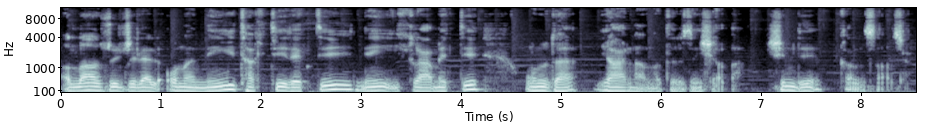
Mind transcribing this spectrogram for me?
Allah Azze Celal ona neyi takdir etti, neyi ikram etti onu da yarın anlatırız inşallah. Şimdi kalın sağlıcakla.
